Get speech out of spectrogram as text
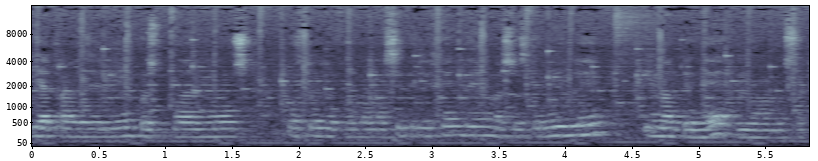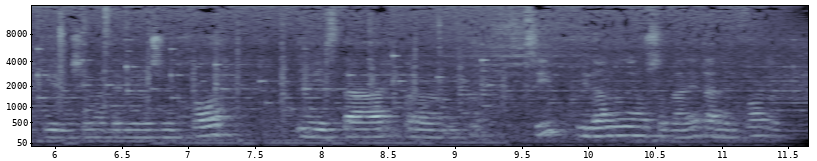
y a través del BIM pues podemos construir de forma más inteligente, más sostenible y mantener los activos y materiales mejor y estar sí, cuidando de nuestro planeta en el cuadro.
